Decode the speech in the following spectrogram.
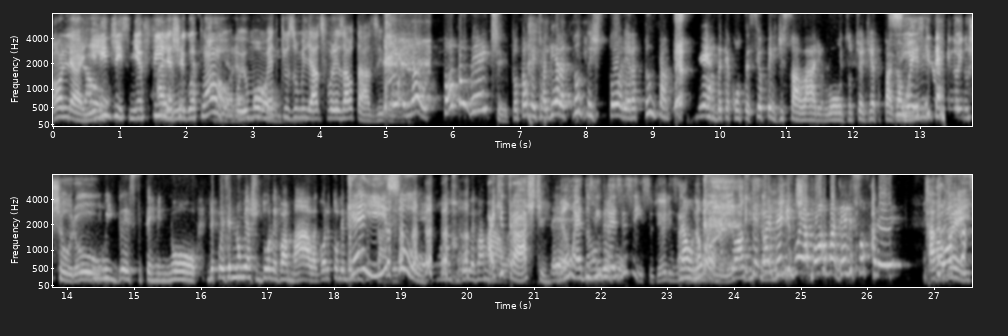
Olha, então, ele disse, minha filha, chegou a tua hora. Foi o momento que os humilhados foram exaltados. Então. Não, totalmente, totalmente. Ali era tanta história, era tanta merda que acontecia. Eu perdi salário em Londres, não tinha dinheiro para pagar. O ex que terminou e não chorou. O inglês que terminou. Depois ele não me ajudou a levar mala. Agora eu tô lembrando. Que isso? É, não me ajudou a levar mala. Ai, que traste. É, não é dos não ingleses levou. isso, viu? Eles não, não é. Eu acho que vai ver que foi a forma dele sofrer. Talvez.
